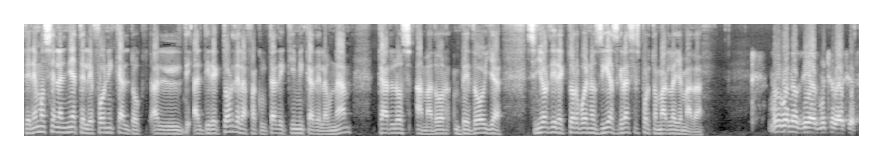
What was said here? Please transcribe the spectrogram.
Tenemos en la línea telefónica al, doc, al, al, director de la Facultad de Química de la UNAM, Carlos Amador Bedoya. Señor director, buenos días. Gracias por tomar la llamada. Muy buenos días, muchas gracias.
